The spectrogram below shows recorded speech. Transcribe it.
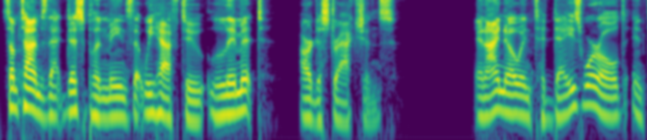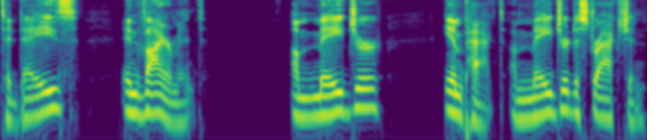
Sometimes that discipline means that we have to limit our distractions. And I know in today's world, in today's environment, a major impact, a major distraction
